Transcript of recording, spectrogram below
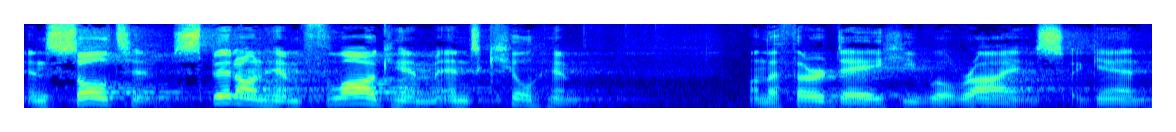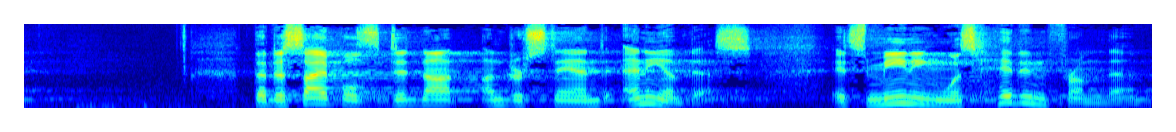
insult him, spit on him, flog him, and kill him. On the third day, he will rise again. The disciples did not understand any of this. Its meaning was hidden from them,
